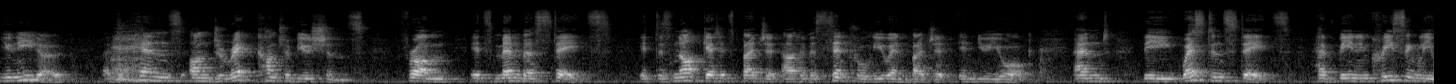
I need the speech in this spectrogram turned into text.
UNIDO uh, depends on direct contributions from its member states. It does not get its budget out of a central UN budget in New York. And the Western states have been increasingly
